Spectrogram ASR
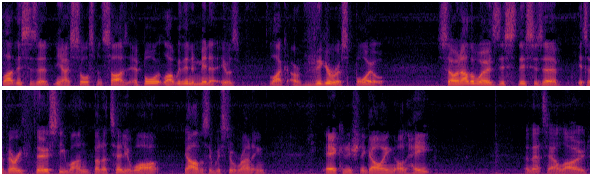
Like this is a you know saucepan size. It boiled like within a minute. It was like a vigorous boil. So in other words, this this is a it's a very thirsty one. But I tell you what, you know, obviously we're still running. Air conditioner going on heat, and that's our load.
